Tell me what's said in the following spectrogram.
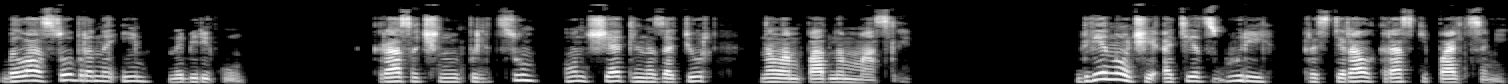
была собрана им на берегу. Красочную пыльцу он тщательно затер на лампадном масле. Две ночи отец Гурий растирал краски пальцами,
